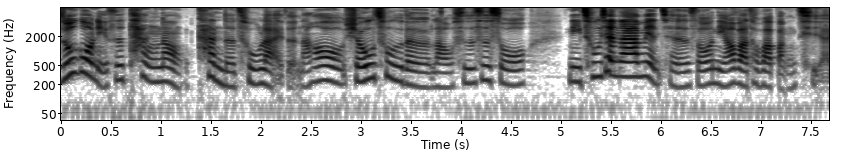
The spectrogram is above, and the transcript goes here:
如果你是烫那种看得出来的，然后学务处的老师是说，你出现在他面前的时候，你要把头发绑起来，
